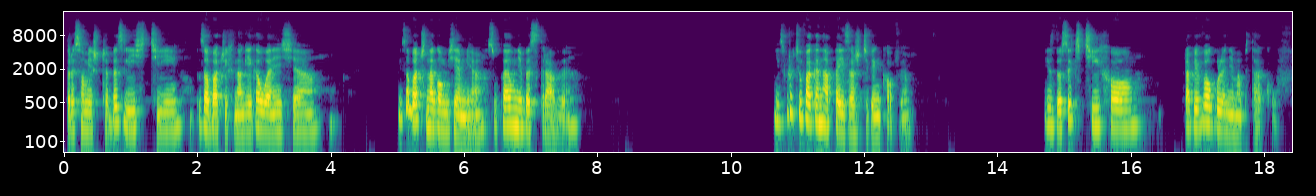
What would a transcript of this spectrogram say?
które są jeszcze bez liści. Zobacz ich nagie gałęzie. I zobacz nagą ziemię, zupełnie bez trawy. I zwróć uwagę na pejzaż dźwiękowy. Jest dosyć cicho, prawie w ogóle nie ma ptaków.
